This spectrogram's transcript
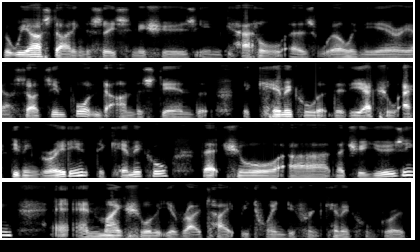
but we are starting to see some issues in cattle as well in the area. So it's important to understand that the chemical, that the, actual active ingredient, the chemical that you're uh, that you're using, and, and make sure that you rotate between different chemical groups.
